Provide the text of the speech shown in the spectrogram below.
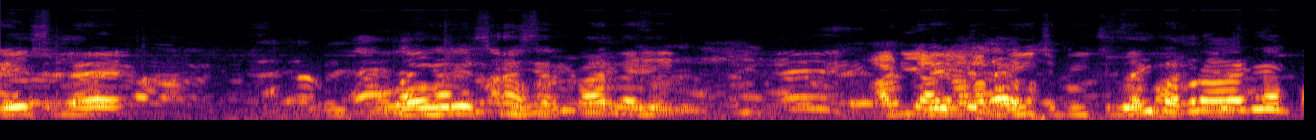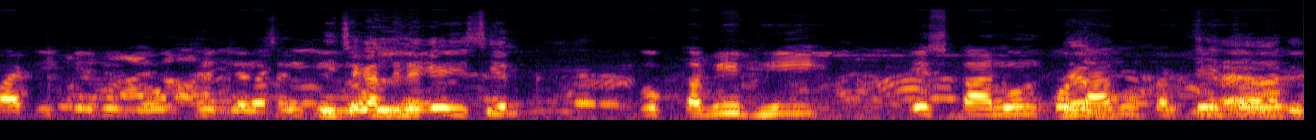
देश में कांग्रेस की सरकार रही। बीच बीच में भारतीय जनता पार्टी के जो लोग थे जनसंघ के नीचे कर लोग लेने के इसी वो कभी भी इस कानून को लागू करते तो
